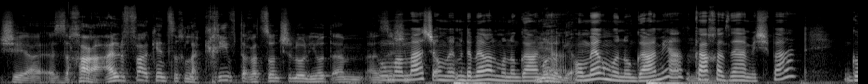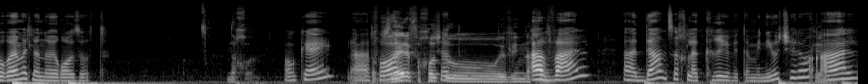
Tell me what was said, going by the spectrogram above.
שהזכר, האלפא, כן, צריך להקריב את הרצון שלו להיות... הוא ממש ש... אומר, מדבר על מונוגמיה. מונוגמיה. אומר מונוגמיה, mm. ככה זה המשפט, גורמת לנוירוזות. נכון. אוקיי? טוב, זה לפחות פשוט... הוא הבין נכון. אבל האדם צריך להקריב את המיניות שלו כן. על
